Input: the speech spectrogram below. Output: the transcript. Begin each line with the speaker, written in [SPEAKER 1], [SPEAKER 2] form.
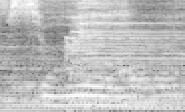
[SPEAKER 1] It's real.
